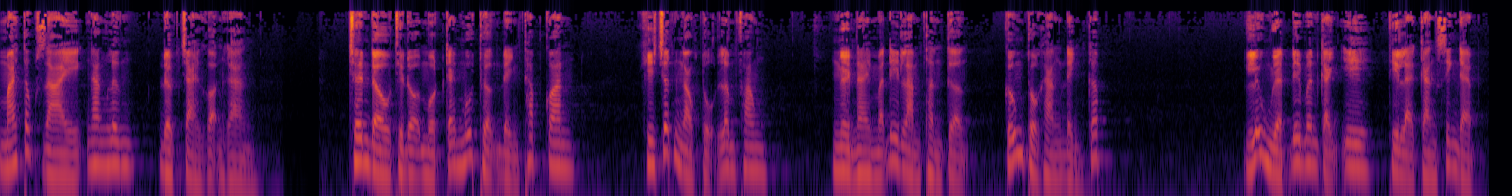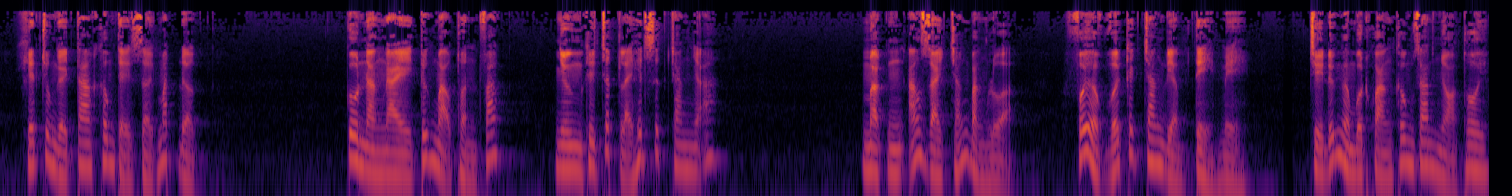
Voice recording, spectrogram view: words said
mái tóc dài ngang lưng được trải gọn gàng. Trên đầu thì đội một cái mũ thượng đỉnh tháp quan, khí chất ngọc tụ lâm phong. Người này mà đi làm thần tượng cũng thuộc hàng đỉnh cấp. Lưu Nguyệt đi bên cạnh y thì lại càng xinh đẹp, khiến cho người ta không thể rời mắt được. Cô nàng này tướng mạo thuần phác, nhưng khí chất lại hết sức trang nhã. Mặc áo dài trắng bằng lụa, phối hợp với cách trang điểm tỉ mỉ, chỉ đứng ở một khoảng không gian nhỏ thôi,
